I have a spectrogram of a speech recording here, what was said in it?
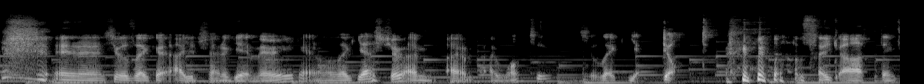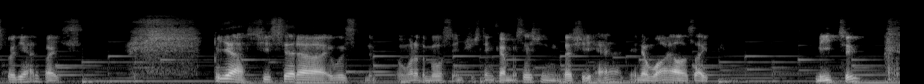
and she was like, "Are you trying to get married?" And I was like, "Yeah, sure. I'm. I'm I want to." She was like, "Yeah, don't." I was like, "Ah, thanks for the advice." But yeah, she said uh, it was one of the most interesting conversations that she had in a while. I was like, "Me too."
